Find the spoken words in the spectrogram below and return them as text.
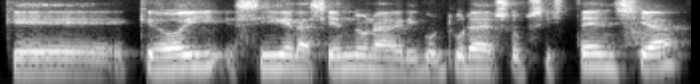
que, hoy siguen haciendo una agricultura de subsistencia,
